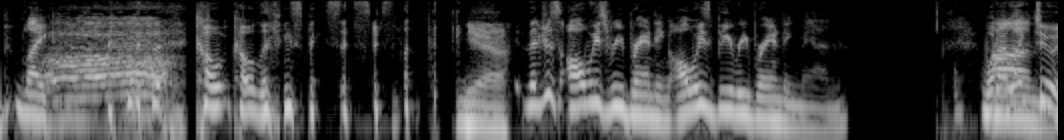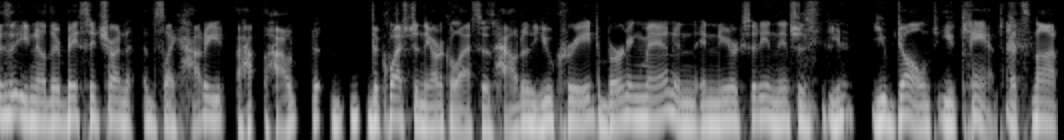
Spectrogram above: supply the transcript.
b- like co co living spaces or something. Yeah. They're just always rebranding, always be rebranding, man. What I like Um, too is that you know they're basically trying to. It's like how do you how, how the question the article asks is how do you create Burning Man in in New York City? And the answer is you you don't you can't. That's not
